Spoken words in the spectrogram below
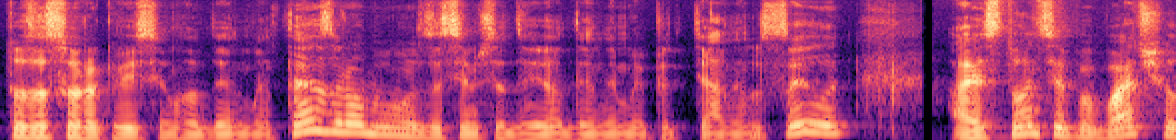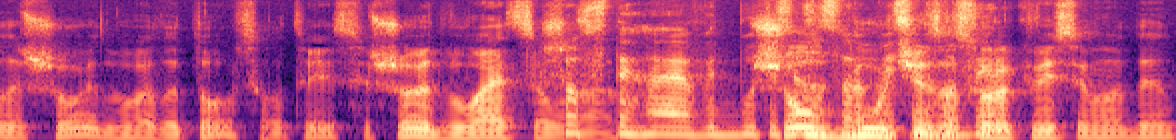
то за 48 годин ми те зробимо, за 72 години ми підтягнемо сили. А естонці побачили, що відбувається, литовці, латвійці, що відбувається у Що встигає відбутися Що за в 48 Бучі за годин? 48 годин,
